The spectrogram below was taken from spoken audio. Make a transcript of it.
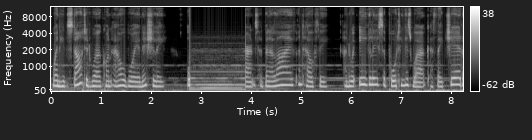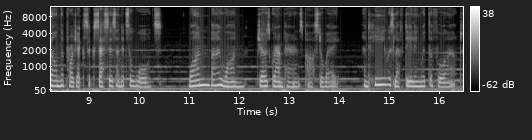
When he'd started work on Owlboy initially, all his parents had been alive and healthy and were eagerly supporting his work as they cheered on the project's successes and its awards. One by one, Jo's grandparents passed away, and he was left dealing with the fallout.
